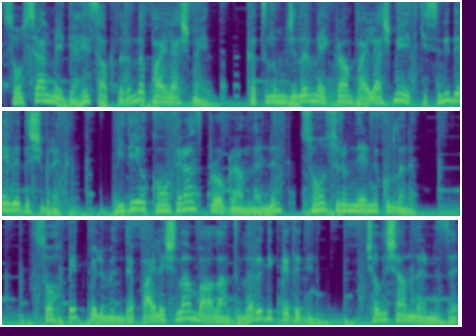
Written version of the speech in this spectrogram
sosyal medya hesaplarında paylaşmayın. Katılımcıların ekran paylaşma yetkisini devre dışı bırakın. Video konferans programlarının son sürümlerini kullanın. Sohbet bölümünde paylaşılan bağlantılara dikkat edin. Çalışanlarınızı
